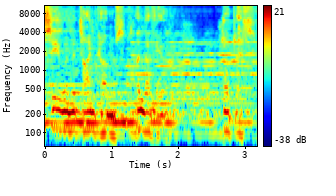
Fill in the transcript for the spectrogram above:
see you when the time comes. I love you. God bless.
